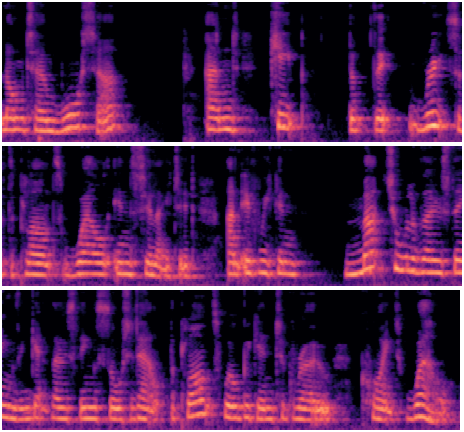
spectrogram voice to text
long term water, and keep the, the roots of the plants well insulated. And if we can match all of those things and get those things sorted out, the plants will begin to grow quite well.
